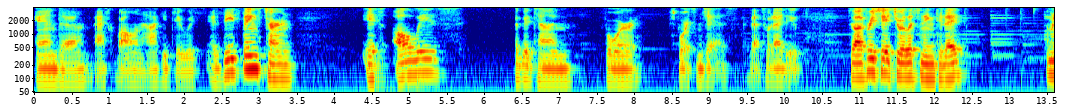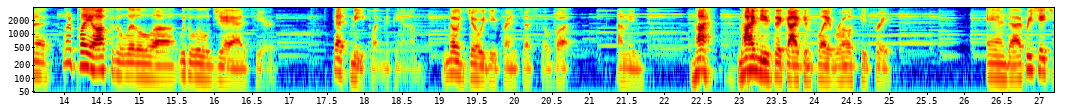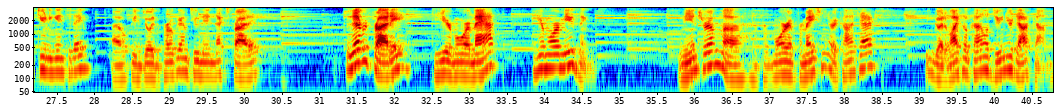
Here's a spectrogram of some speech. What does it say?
and uh, basketball and hockey too. As, as these things turn, it's always a good time for sports and jazz because that's what I do. So I appreciate your listening today. I'm gonna I'm gonna play off with a little uh, with a little jazz here. That's me playing the piano. No Joey DeFrancesco, but I mean, my my music I can play royalty free. And I appreciate you tuning in today. I hope you enjoyed the program. Tune in next Friday. And every Friday to hear more math, hear more musings. In the interim, uh, for more information or contact, you can go to MikeO'ConnellJr.com.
